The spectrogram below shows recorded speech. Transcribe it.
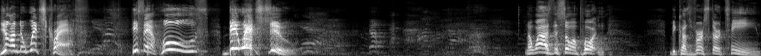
You're under witchcraft. He said, Who's bewitched you? Now, why is this so important? Because verse 13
